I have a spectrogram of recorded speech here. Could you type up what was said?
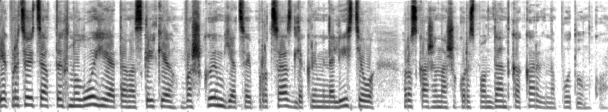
Як працює ця технологія та наскільки важким є цей процес для криміналістів, розкаже наша кореспондентка Карина Подлунко.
